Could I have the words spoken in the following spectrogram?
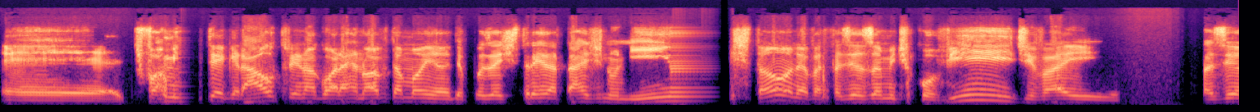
é, de forma integral, treina agora às nove da manhã, depois às três da tarde no Ninho. Estão, né? Vai fazer exame de Covid, vai fazer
